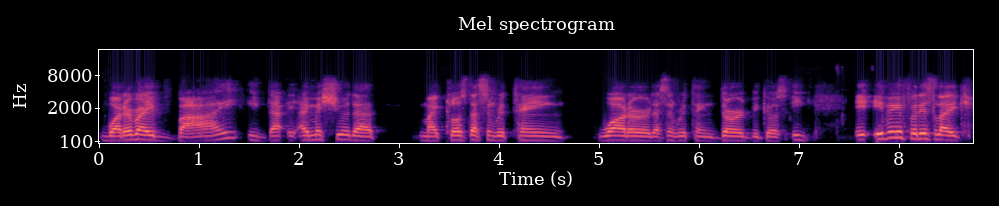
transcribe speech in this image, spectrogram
whatever I buy, it, I make sure that my clothes doesn't retain water, doesn't retain dirt because it, it, even if it is like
